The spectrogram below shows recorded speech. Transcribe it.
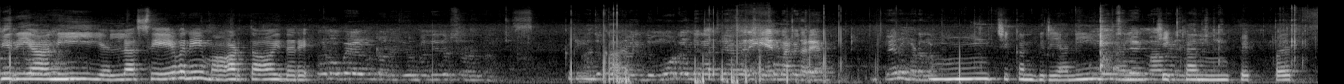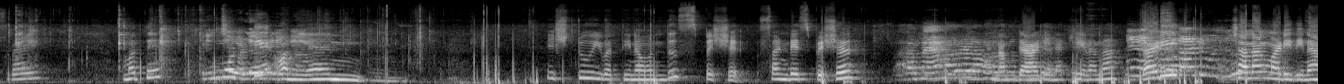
ಬಿರಿಯಾನಿ ಎಲ್ಲ ಸೇವನೆ ಮಾಡ್ತಾ ಇದ್ದಾರೆ. Chicken biryani chicken pepper fry ಮತ್ತು ಮೊಟ್ಟೆ ಆನಿಯನ್ ಇಷ್ಟು ಇವತ್ತಿನ ಒಂದು ಸ್ಪೆಷಲ್ ಸಂಡೇ ಸ್ಪೆಷಲ್. ನಮ್ಮ ಡ್ಯಾಡಿನ ಕೇಳೋಣ. ಡ್ಯಾಡಿ ಚೆನ್ನಾಗಿ ಮಾಡಿದ್ದೀನಾ?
